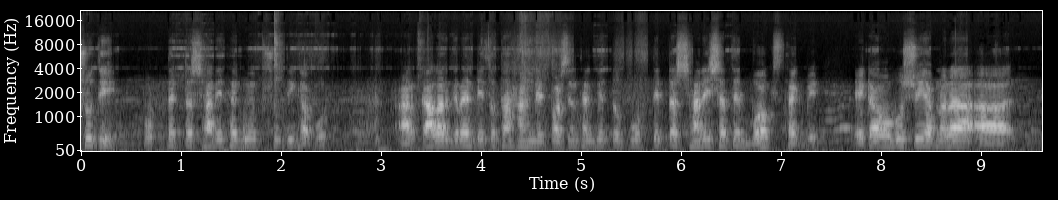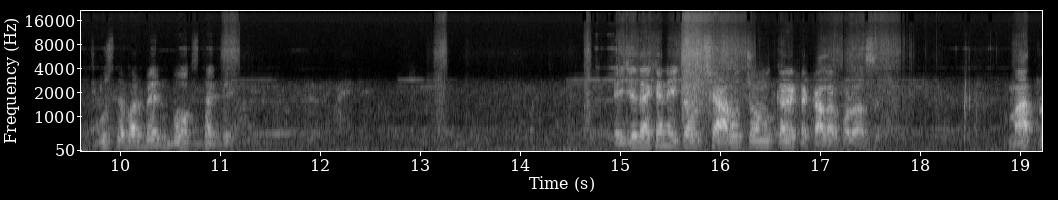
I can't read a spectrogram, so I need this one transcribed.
সুতি। প্রত্যেকটা শাড়ি থাকবে সুতি কাপড়। আর কালার গ্যারান্টি তো হান্ড্রেড পার্সেন্ট থাকবে। তো প্রত্যেকটা শাড়ির সাথে বক্স থাকবে। এটা অবশ্যই আপনারা বুঝতে পারবেন বক্স থাকবে। এই যে দেখেন, এটা হচ্ছে আরও চমৎকার একটা কালার করা আছে। মাত্র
